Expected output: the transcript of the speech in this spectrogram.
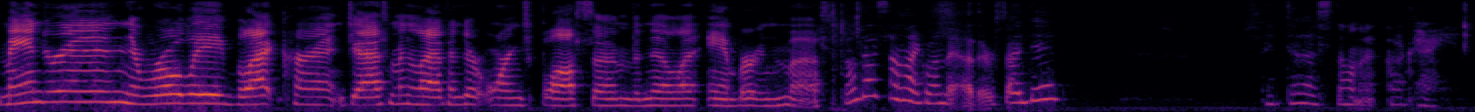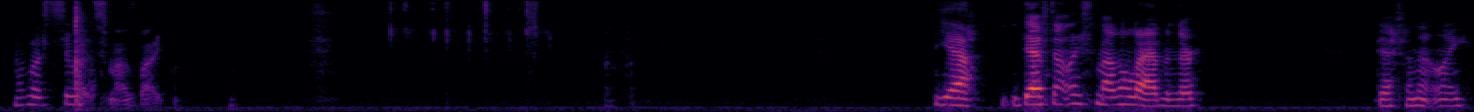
mandarin, neroli, blackcurrant, jasmine, lavender, orange blossom, vanilla, amber, and musk. Don't that sound like one of the others I did? It does, don't it? Okay. Let's see what it smells like. Yeah, definitely smell the lavender. Definitely.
